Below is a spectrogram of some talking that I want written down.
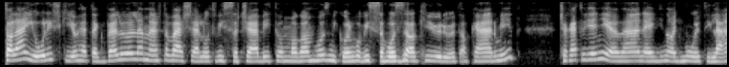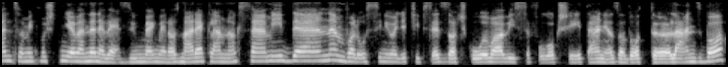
talán jól is kijöhetek belőle, mert a vásárlót visszacsábítom magamhoz, mikor visszahozza a kiürült akármit. Csak hát ugye nyilván egy nagy multilánc, amit most nyilván ne nevezzünk meg, mert az már reklámnak számít, de nem valószínű, hogy a chipset zacskóval vissza fogok sétálni az adott láncba,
